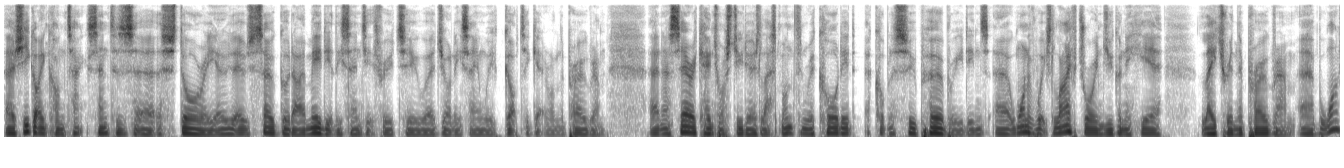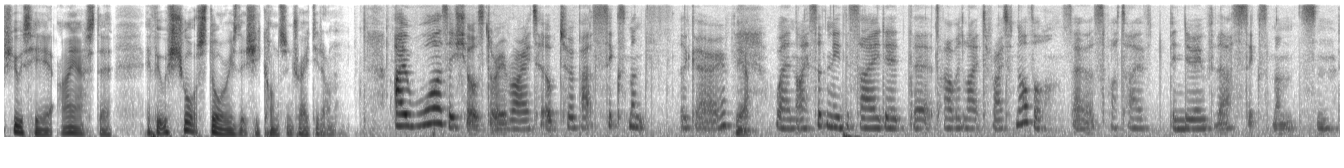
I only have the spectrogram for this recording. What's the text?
Uh, she got in contact, sent us uh, a story. It was, it was so good, I immediately sent it through to Johnny saying we've got to get her on the programme. now, Sarah came to our studios last month and recorded a couple of superb readings, one of which, Life Drawings, you're going to hear later in the programme. but while she was here, I asked her if it was short stories that she concentrated on. I was a short story writer up to about six months ago yeah. when I suddenly decided that I would like to write a novel. So that's what I've been doing for the last six months, and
